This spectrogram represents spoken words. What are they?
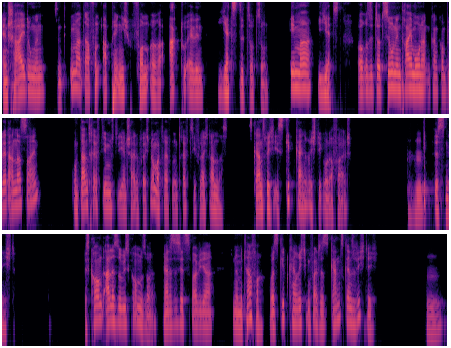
Entscheidungen sind immer davon abhängig von eurer aktuellen Jetzt-Situation. Immer jetzt. Eure Situation in drei Monaten kann komplett anders sein. Und dann trefft ihr, müsst ihr die Entscheidung vielleicht nochmal treffen und trefft sie vielleicht anders ist ganz wichtig. Es gibt kein richtig oder falsch. Mhm. Gibt es nicht. Es kommt alles so, wie es kommen soll. Ja, das ist jetzt mal wieder eine Metapher. Aber es gibt kein richtig und falsch. Das ist ganz, ganz wichtig. Mhm.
